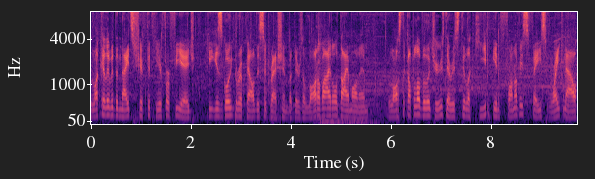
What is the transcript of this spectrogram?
Luckily, with the Knights shifted here for FeAge, he is going to repel this aggression, but there's a lot of idle time on him. Lost a couple of villagers. There is still a keep in front of his face right now.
